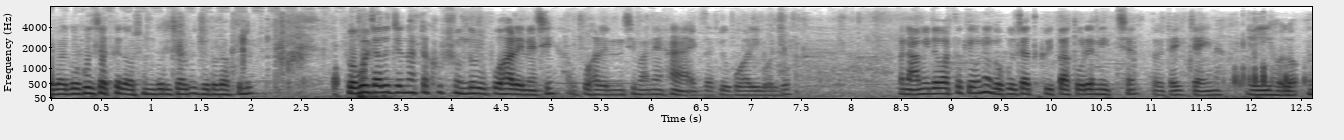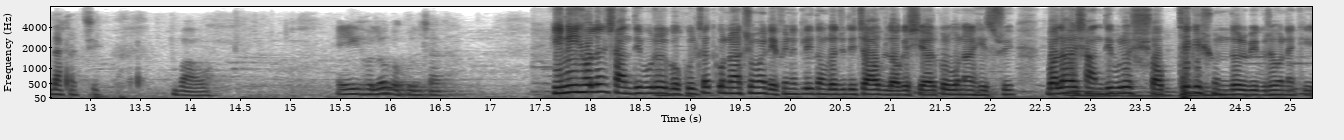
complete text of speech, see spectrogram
এবার গোকুল চাঁদকে দর্শন করি, চলো জুতোটা খুলি। গোকুল চাঁদের জন্য একটা খুব সুন্দর উপহার এনেছি। উপহার এনেছি মানে হ্যাঁ এক্স্যাক্টলি উপহারই বলব। মানে আমি দেওয়ার তো কেউ নেই গোকুল চাঁদ কৃপা করে নিচ্ছেন তো এটাই চাই না। এই হলো, দেখাচ্ছি। বাও এই হলো গোকুল চাঁদ ইনি হলেন শান্তিপুরের গোকুলচাঁদ। কোনো এক সময় ডেফিনেটলি তোমরা যদি চাও ব্লগে শেয়ার করব না হিস্ট্রি বলা হয় শান্তিপুরের সব থেকে সুন্দর বিগ্রহ নাকি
